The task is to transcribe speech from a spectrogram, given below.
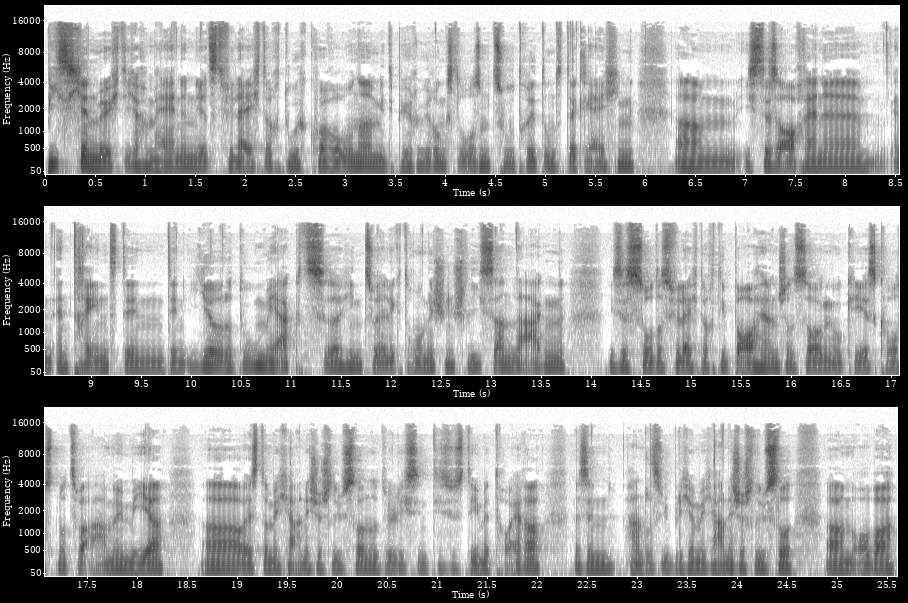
bisschen möchte ich auch meinen, jetzt vielleicht auch durch Corona mit berührungslosem Zutritt und dergleichen, ähm, ist es auch eine, ein, ein, Trend, den, den ihr oder du merkt, äh, hin zu elektronischen Schließanlagen. Ist es so, dass vielleicht auch die Bauherren schon sagen, okay, es kostet mir zwar einmal mehr, äh, als der mechanische Schlüssel. Natürlich sind die Systeme teurer als ein handelsüblicher mechanischer Schlüssel, ähm, aber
